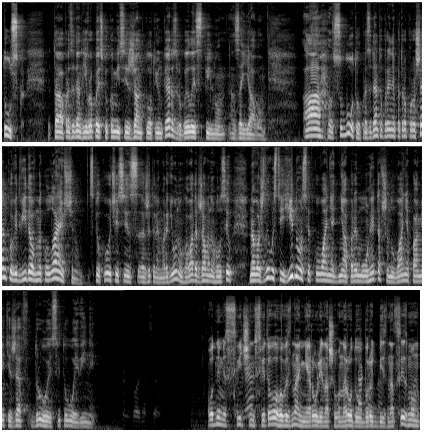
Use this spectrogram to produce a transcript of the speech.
Туск та президент Європейської комісії Жан-Клод Юнкер зробили спільну заяву. А в суботу президент України Петро Порошенко відвідав Миколаївщину. Спілкуючись із жителями регіону, глава держави наголосив на важливості гідного святкування Дня перемоги та вшанування пам'яті жертв Другої світової війни. Одним із свідчень світового визнання ролі нашого народу у боротьбі з нацизмом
